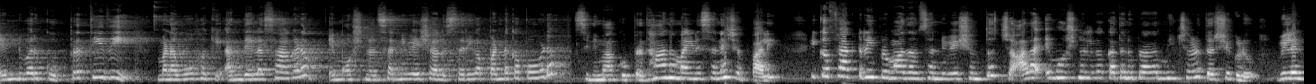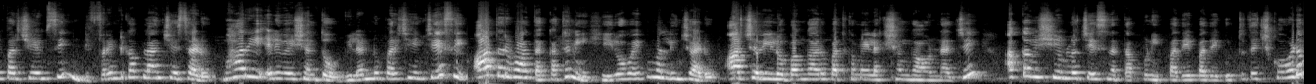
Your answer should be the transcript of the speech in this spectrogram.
ఎండ్ వరకు ప్రతిదీ మన ఊహకి అందేలా సాగడం ఎమోషనల్ సన్నివేశాలు సరిగా పండకపోవడం సినిమాకు ప్రధాన మైనస్ అనే చెప్పాలి. ఇక ఫ్యాక్టరీ ప్రమాదం సన్నివేశంతో చాలా ఎమోషనల్గా కథను ప్రారంభించాడు దర్శకుడు. విలన్ పరిచయం సీన్ డిఫరెంట్గా ప్లాన్ చేశాడు. భారీ ఎలివేషన్తో విలన్ ను పరిచయం చేసి ఆ తర్వాత కథని హీరో వైపు మళ్ళించాడు. ఆర్చరీలో బంగారు పథకమే లక్ష్యంగా ఉన్న జై అక్క విషయంలో చేసిన తప్పుని పదే పదే గుర్తు తెచ్చుకోవడం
